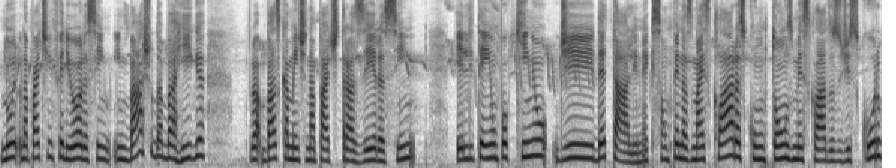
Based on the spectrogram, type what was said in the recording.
no, na parte inferior, assim, embaixo da barriga, basicamente na parte traseira, assim, ele tem um pouquinho de detalhe, né? Que são penas mais claras com tons mesclados de escuro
